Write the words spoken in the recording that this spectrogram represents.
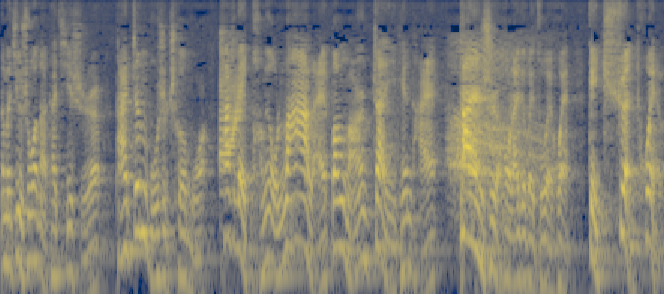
那么据说呢，他其实他还真不是车模，他是被朋友拉来帮忙站一天台，但是后来就被组委会给劝退了。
